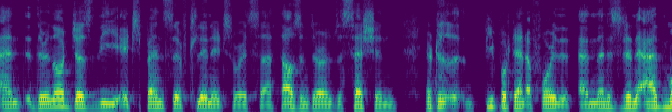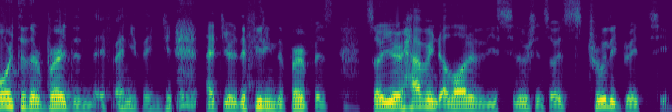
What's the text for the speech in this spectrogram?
and they're not just the expensive clinics where it's a thousand dirhams a session. You know, uh, people can't afford it, and then it's going to add more to their burden, if anything, that you're defeating the purpose. So you're having a lot of these solutions. So it's truly great to see.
